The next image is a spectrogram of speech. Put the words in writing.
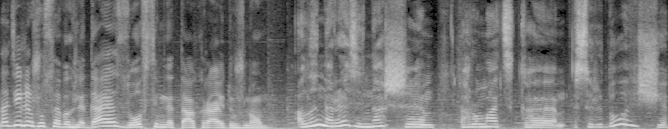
На ділі ж усе виглядає зовсім не так райдужно. Але наразі наше громадське середовище.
